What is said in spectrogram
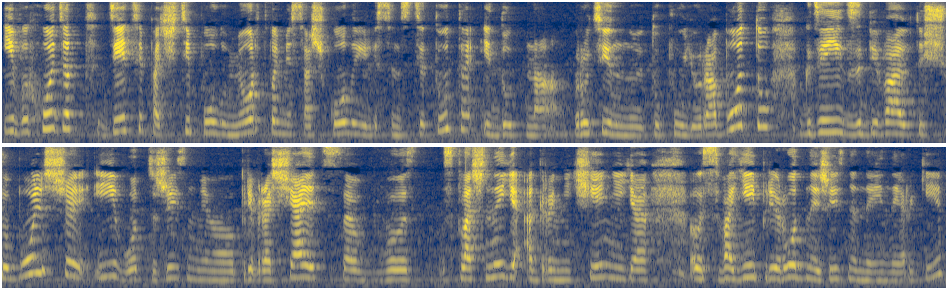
и выходят дети почти полумертвыми со школы или с института, идут на рутинную тупую работу, где их забивают еще больше, и вот жизнь э, превращается в сплошные ограничения э, своей природной жизненной энергии.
